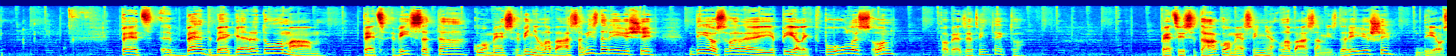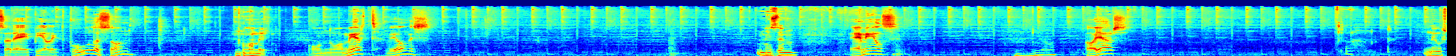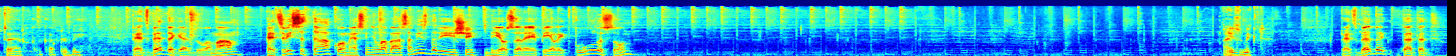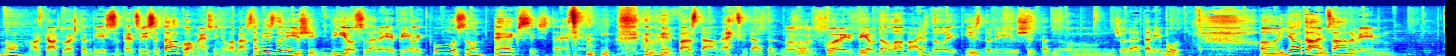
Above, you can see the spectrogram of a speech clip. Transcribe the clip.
Pēc Bedbegera domām, pēc visa tā, ko mēs viņa labā esam izdarījuši, Dievs varēja pielikt pūles un pabeidziet viņa teikto. Pēc visa tā, ko mēs viņa labā esam izdarījuši, Dievs varēja pielikt pūles un, Nomirt. un nomirt Vilnis. Nezinu. Emīls, Nu, Ojārs, Neuztvēru, kā, kā tur bija. pēc Bedbegera domām, pēc visa tā, ko mēs viņa labā esam izdarījuši, Dievs varēja pielikt pūles un Aizmigt. Pēc tad, nu, atkārtošu, tad visu, pēc visa tā, ko mēs viņa labā esam izdarījuši, Dievs varēja pielikt pūles un eksistēt, vien pastāvēt. Tātad, nu, ko ir Dieva labā izdalī, izdarījuši, tad, nu, viņš varētu arī būt. Uh, Jautājums Arvīm.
